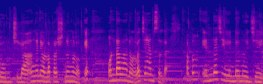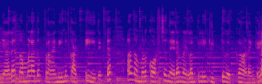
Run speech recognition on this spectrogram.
ചൊറിച്ചില അങ്ങനെയുള്ള പ്രശ്നങ്ങളൊക്കെ ഉണ്ടാവാനുള്ള ചാൻസ് ഉണ്ട്. അപ്പം എന്താ ചെയ്യേണ്ടതെന്ന് വെച്ച് കഴിഞ്ഞാൽ നമ്മളത് പ്ലാന്റിൽ നിന്ന് കട്ട് ചെയ്തിട്ട് അത് നമ്മൾ കുറച്ച് നേരം വെള്ളത്തിലേക്ക് ഇട്ട് വെക്കുകയാണെങ്കിൽ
